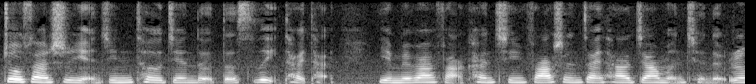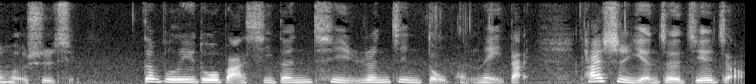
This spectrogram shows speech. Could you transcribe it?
就算是眼睛特尖的德斯里太太，也没办法看清发生在他家门前的任何事情。邓布利多把熄灯器扔进斗篷内袋，开始沿着街角，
